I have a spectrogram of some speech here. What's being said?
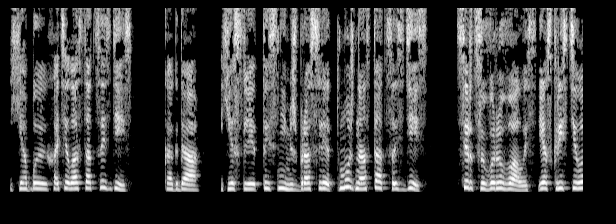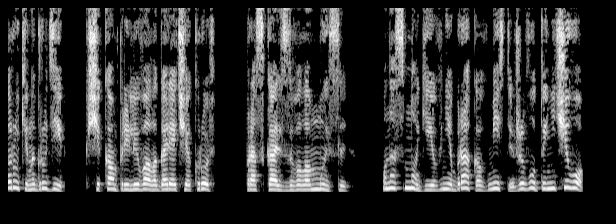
Я бы хотела остаться здесь. Когда... Если ты снимешь браслет, можно остаться здесь. Сердце вырывалось, я скрестила руки на груди. К щекам приливала горячая кровь. Проскальзывала мысль. У нас многие вне брака вместе живут, и ничего.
